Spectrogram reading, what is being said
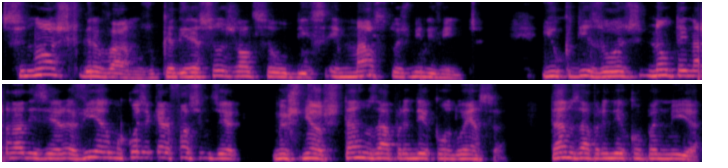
se nós gravarmos o que a Direção-Geral de Saúde disse em março de 2020 e o que diz hoje, não tem nada a dizer. Havia uma coisa que era fácil dizer, meus senhores, estamos a aprender com a doença, estamos a aprender com a pandemia,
